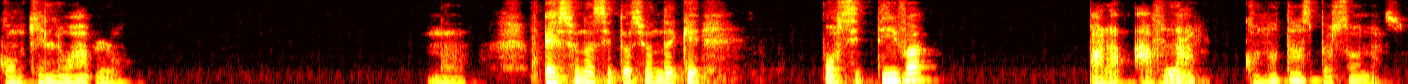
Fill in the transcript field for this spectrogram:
¿con quién lo hablo? No, es una situación de que positiva para hablar con otras personas,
